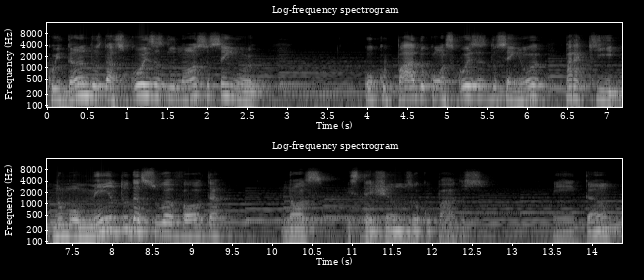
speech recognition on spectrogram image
cuidando das coisas do nosso Senhor, ocupado com as coisas do Senhor, para que no momento da sua volta nós estejamos ocupados. E então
